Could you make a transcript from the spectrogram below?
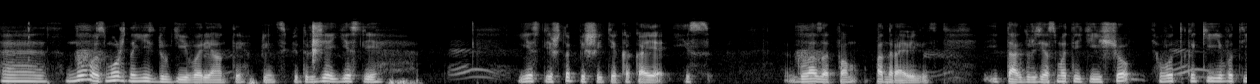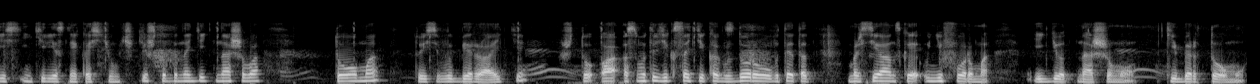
Э, ну, возможно, есть другие варианты. В принципе, друзья, если, если что, пишите, какая из глаза понравились. Итак, друзья, смотрите еще вот какие вот есть интересные костюмчики, чтобы надеть нашего Тома. То есть выбирайте, что... А, а смотрите, кстати, как здорово вот эта марсианская униформа идет нашему кибертому.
